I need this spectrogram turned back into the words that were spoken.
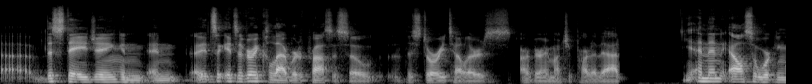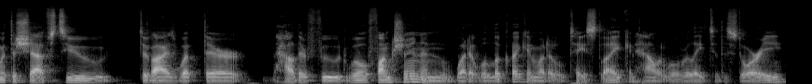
uh, the staging and and it's it's a very collaborative process. So the storytellers are very much a part of that. Yeah, and then also working with the chefs to devise what their how their food will function and what it will look like and what it will taste like and how it will relate to the story.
